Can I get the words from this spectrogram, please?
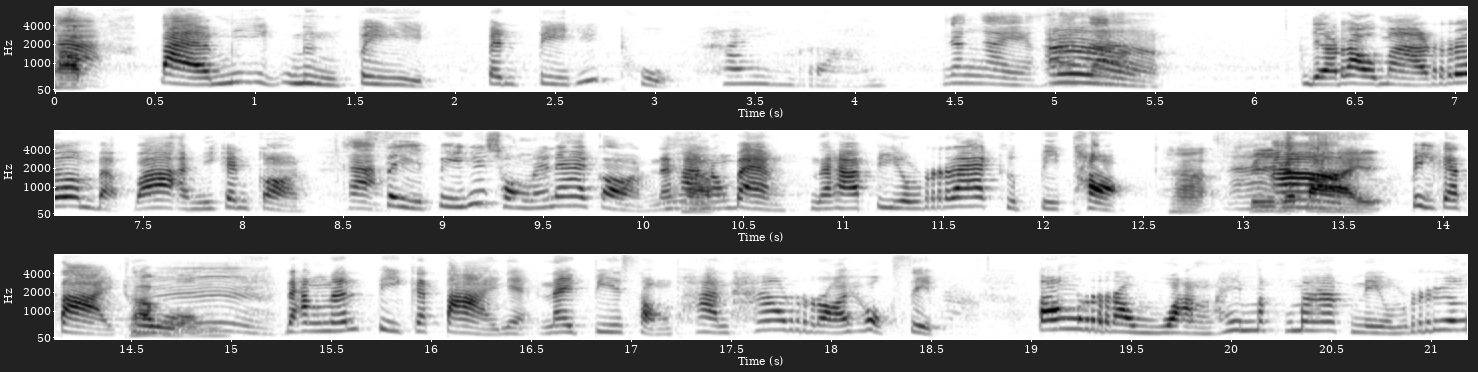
ครับแต่มีอีกหนึ่งปีเป็นปีที่ถูกให้ร้ายยังไงอะคะอาจารย์ อ่าเดี๋ยวเรามาเริ่มแบบว่าอันนี้กันก่อน ค่ะ 4 ปีที่ชงแน่ๆก่อนนะครัคะ บ น้องแบงค์นะคะ ปีแรกคือปีถอกฮะอ่าปีกระต่าย อ่ปีกระต่ายครับถูผกมอืมดังนั้นปีกระต่ายเนี่ยในปี 2560 ต้องระวังให้มาก ๆ ในเรื่อง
